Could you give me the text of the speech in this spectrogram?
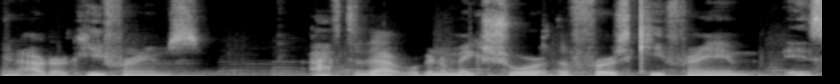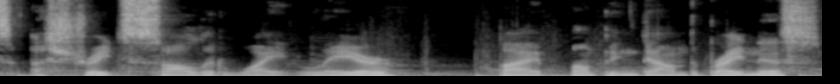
and add our keyframes. After that, we're going to make sure the first keyframe is a straight solid white layer by bumping down the brightness.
